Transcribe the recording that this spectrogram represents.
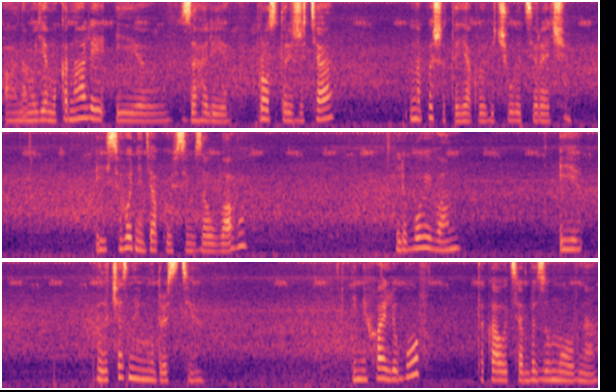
на моєму каналі і взагалі в просторі життя. Напишете, як ви відчули ці речі. І сьогодні дякую всім за увагу. Любові вам і величезної мудрості. І нехай любов, така оця безумовна,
